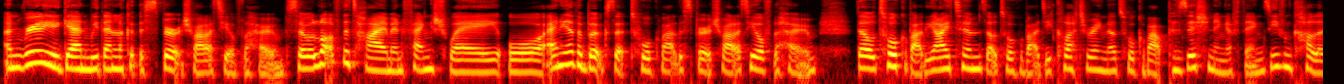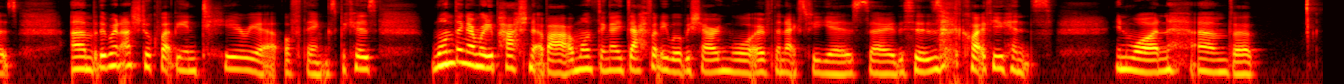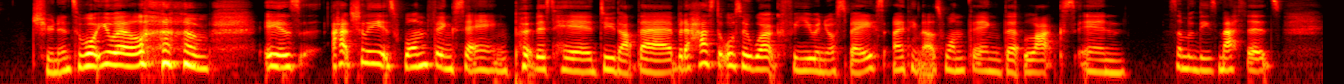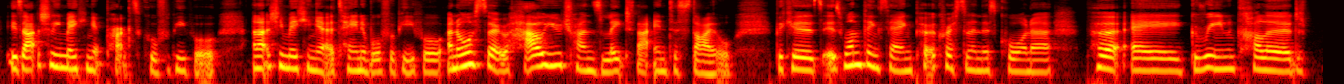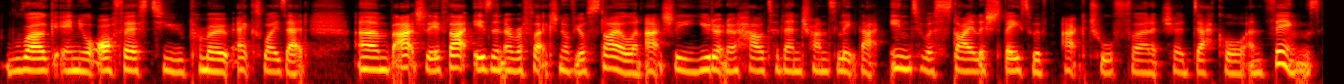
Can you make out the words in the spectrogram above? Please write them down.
And really, again, we then look at the spirituality of the home. So, a lot of the time in Feng Shui or any other books that talk about the spirituality of the home, they'll talk about the items, they'll talk about decluttering, they'll talk about positioning of things, even colors. Um, but they won't actually talk about the interior of things because one thing I'm really passionate about, and one thing I definitely will be sharing more over the next few years. So, this is quite a few hints in one, um, but tune into what you will, um, is actually it's one thing saying put this here, do that there, but it has to also work for you in your space. And I think that's one thing that lacks in some of these methods is actually making it practical for people and actually making it attainable for people and also how you translate that into style because it's one thing saying put a crystal in this corner put a green colored rug in your office to promote xyz um, but actually if that isn't a reflection of your style and actually you don't know how to then translate that into a stylish space with actual furniture decor and things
